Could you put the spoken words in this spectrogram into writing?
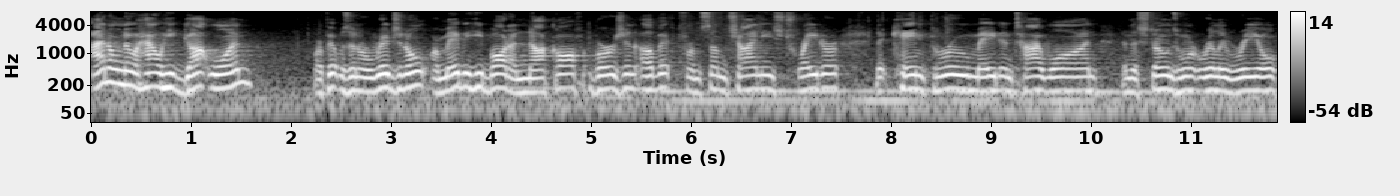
I don't know how he got one or if it was an original, or maybe he bought a knockoff version of it from some Chinese trader that came through made in Taiwan and the stones weren't really real.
